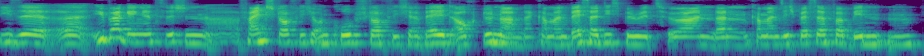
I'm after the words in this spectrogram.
diese äh, Übergänge zwischen äh, feinstofflicher und grobstofflicher Welt auch dünner. Dann kann man besser die Spirits hören, dann kann man sich besser verbinden.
